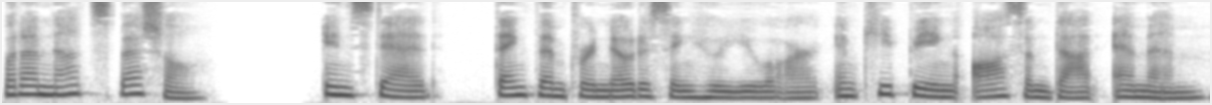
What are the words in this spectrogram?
but I'm not special. Instead, thank them for noticing who you are and keep being awesome. Mm.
